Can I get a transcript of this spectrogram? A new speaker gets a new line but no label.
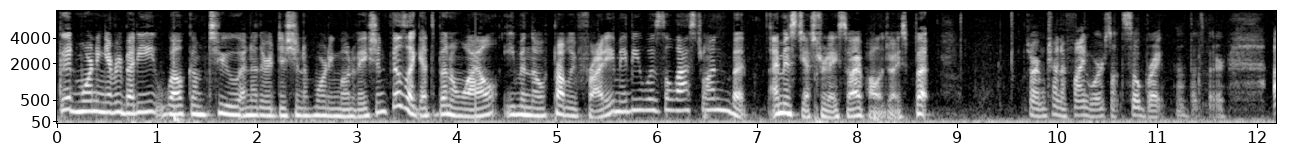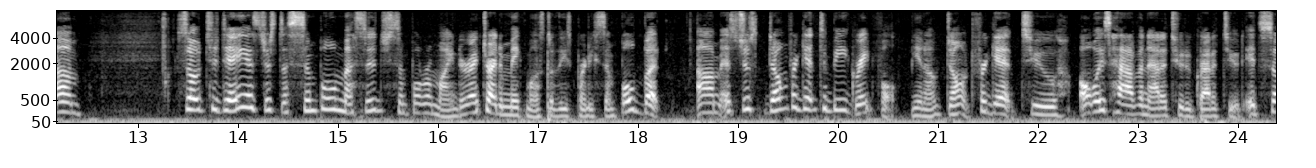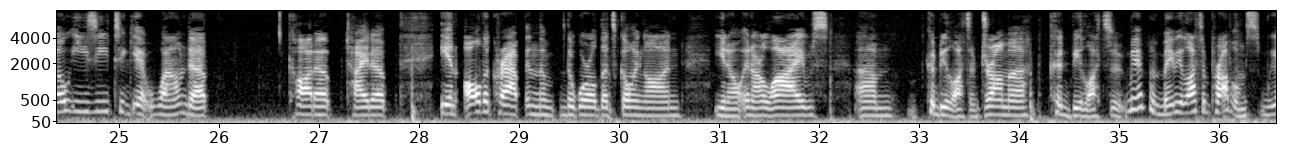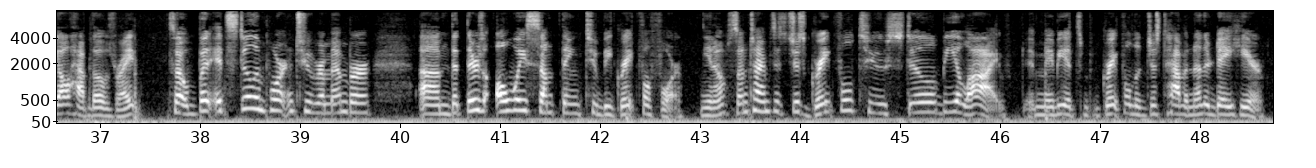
Good morning, everybody. Welcome to another edition of Morning Motivation. Feels like it's been a while, even though probably Friday maybe was the last one, but I missed yesterday, so I apologize. But sorry, I'm trying to find where it's not so bright. Oh, that's better. Um, so today is just a simple message, simple reminder. I try to make most of these pretty simple, but um, it's just don't forget to be grateful. You know, don't forget to always have an attitude of gratitude. It's so easy to get wound up caught up, tied up in all the crap in the, the world that's going on, you know, in our lives. Um, could be lots of drama, could be lots of, maybe lots of problems. We all have those, right? So, but it's still important to remember um, that there's always something to be grateful for. You know, sometimes it's just grateful to still be alive. Maybe it's grateful to just have another day here.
